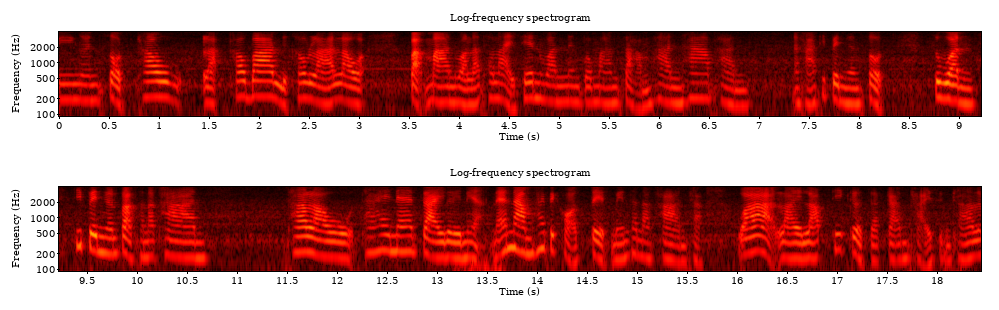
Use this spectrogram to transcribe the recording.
มีเงินสดเข้าละเข้าบ้านหรือเข้าร้านเราประมาณวันละเท่าไหร่ เช่น วันหนึ่งประมาณ 3 0 0 0 5,000นะคะ ที่เป็นเงินสด ส่วนที่เป็นเงินฝากธนาคาร ถ้าเราถ้าให้แน่ใจเลยเนี่ย แนะนำให้ไปขอสเตทเมนต์ธนาคารค่ะ ว่ารายรับที่เกิดจากการขายสินค้าและ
